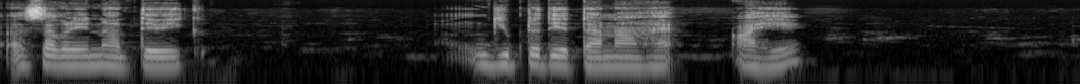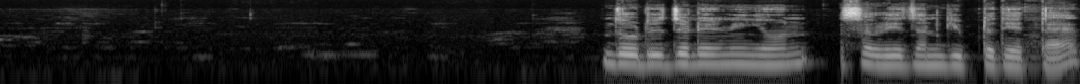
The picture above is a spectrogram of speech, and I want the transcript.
सगळे नातेवाईक गिफ्ट देताना हा आहे. जोडी जोडीने येऊन सगळेजण गिफ्ट देत आहेत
